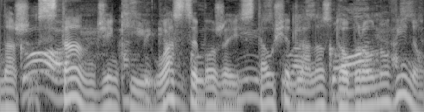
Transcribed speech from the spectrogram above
nasz stan dzięki łasce Bożej stał się dla nas dobrą nowiną.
